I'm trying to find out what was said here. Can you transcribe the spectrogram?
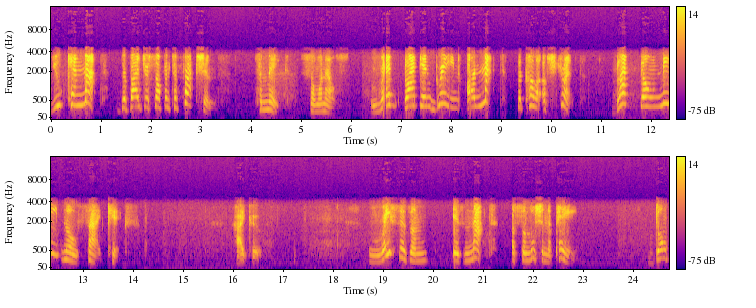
You cannot divide yourself into fractions to make someone else. Red, black, and green are not the color of strength. Black don't need no sidekicks. Haiku. Racism is not a solution to pain. Don't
